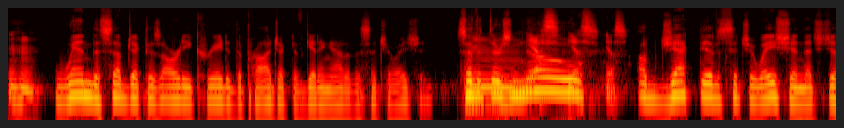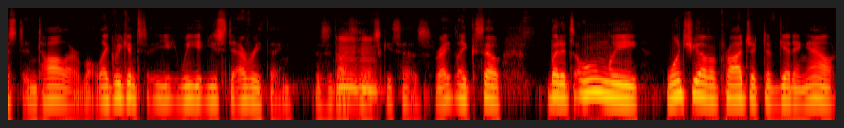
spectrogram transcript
Mm-hmm. when the subject has already created the project of getting out of the situation. So that there's Mm, no yes, yes, yes. objective situation that's just intolerable. Like we can we get used to everything, as Mm-hmm. Dostoevsky says, right? Like so, but it's only once you have a project of getting out,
